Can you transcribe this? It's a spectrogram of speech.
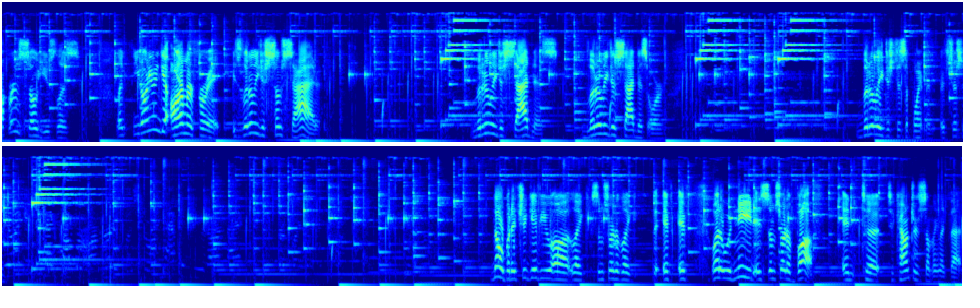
Copper is so useless. Like, you don't even get armor for it. It's literally just so sad. Literally just sadness. Literally just sadness or. Literally just disappointment. It's just a, No, but it should give you uh like some sort of like if if what it would need is some sort of buff and to to counter something like that.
